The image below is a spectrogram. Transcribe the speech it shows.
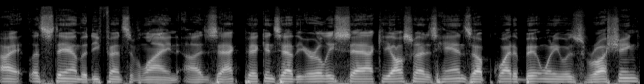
All right, let's stay on the defensive line. Uh, Zacch Pickens had the early sack. He also had his hands up quite a bit when he was rushing,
